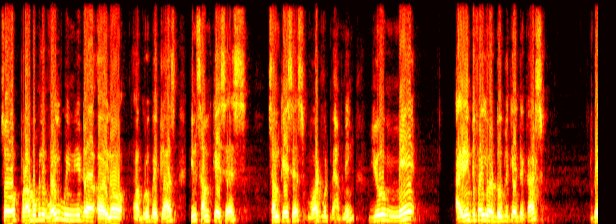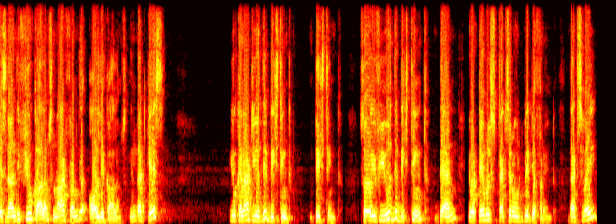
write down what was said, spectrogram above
So probably why we need uh, uh, you know a group by class? In some cases some cases what would be happening? You may identify your duplicate records based on the few columns not from the all the columns. In that case you cannot use the distinct distinct. So if you use the distinct then your table structure would be different. That's why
